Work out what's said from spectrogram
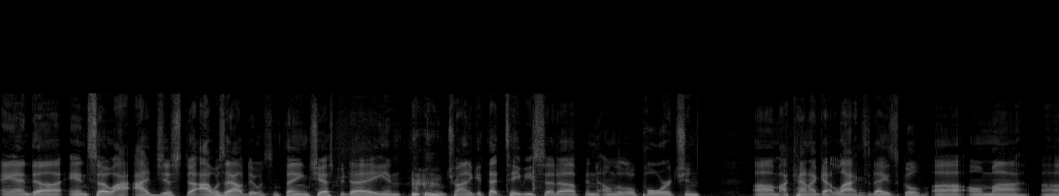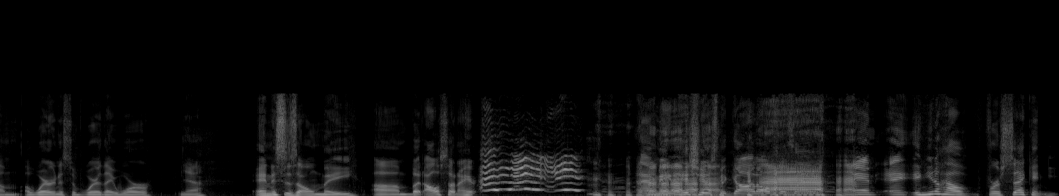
And uh, and so I, I just uh, I was out doing some things yesterday and trying to get that TV set up and on the little porch and um, I kind of got lackadaisical uh, on my um, awareness of where they were. Yeah. And this is on me, um, but all of a sudden I hear. I mean, it's just the god awful thing. And, and and you know how for a second you-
